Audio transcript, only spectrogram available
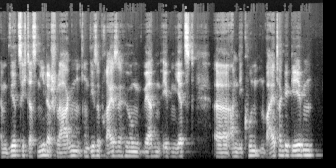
ähm, wird sich das niederschlagen. Und diese Preiserhöhungen werden eben jetzt äh, an die Kunden weitergegeben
